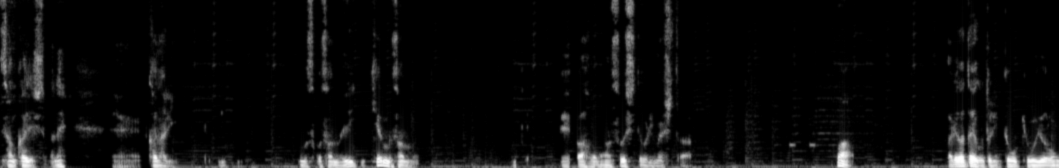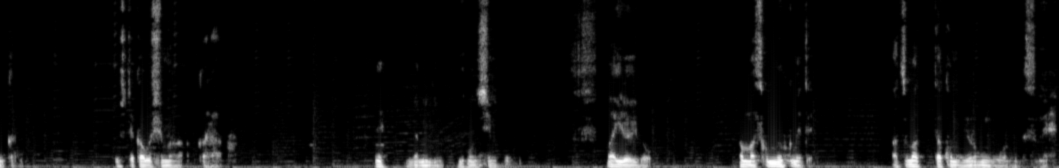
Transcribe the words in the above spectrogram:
3回でしたかね。えーかなり、息子さんの入木健武さんも、えーパフォーマンスをしておりました。まあ、ありがたいことに東京世論会、そして鹿児島から、南に日本新聞、まあいろいろ、まあマスコミも含めて集まったこの世論号のですね、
